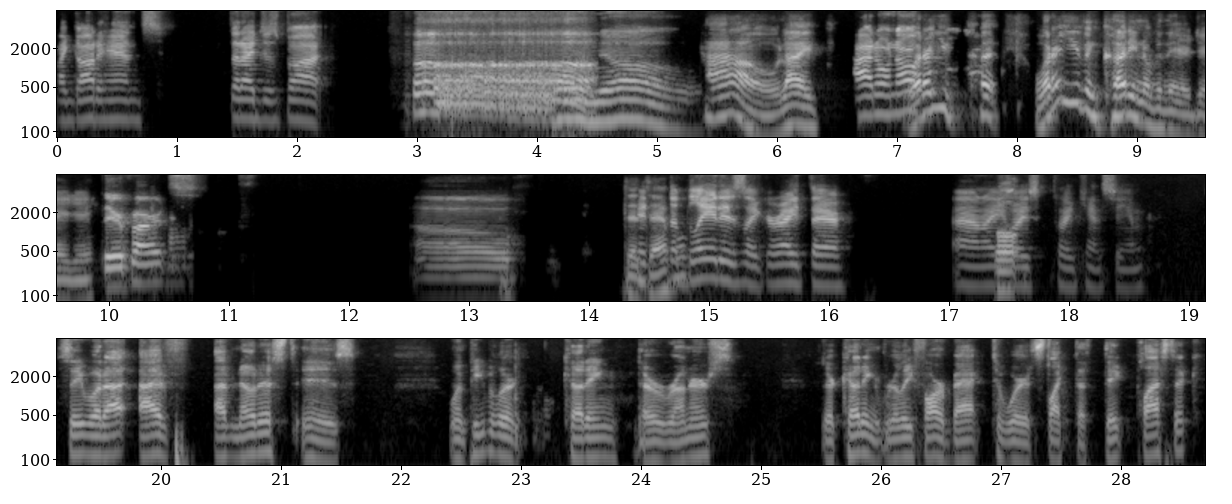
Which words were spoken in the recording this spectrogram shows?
My God hands that I just bought. Oh Oh, no! How? Like, I don't know. what are you cut? What are you even cutting over there, JJ? Their parts. Oh, The It- the blade is like right there. I don't know. You Well- guys probably can't see him. See what I, I've I've noticed is when people are cutting their runners, they're cutting really far back to where it's like the thick plastic.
